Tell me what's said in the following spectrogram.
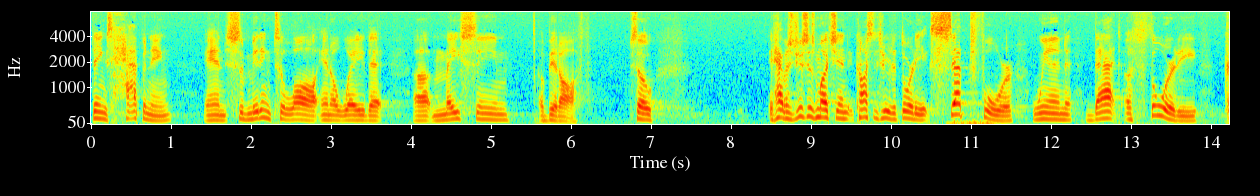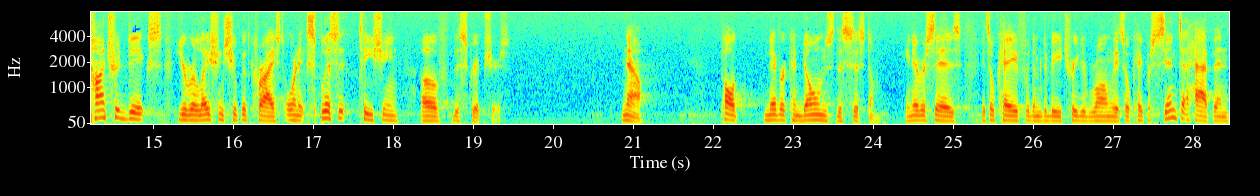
things happening and submitting to law in a way that uh, may seem a bit off. So it happens just as much in constituted authority, except for when that authority contradicts your relationship with Christ or an explicit teaching of the Scriptures. Now, Paul never condones the system. He never says it's okay for them to be treated wrongly. It's okay for sin to happen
